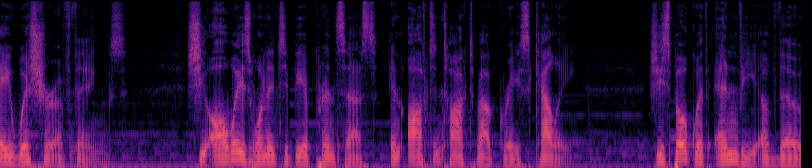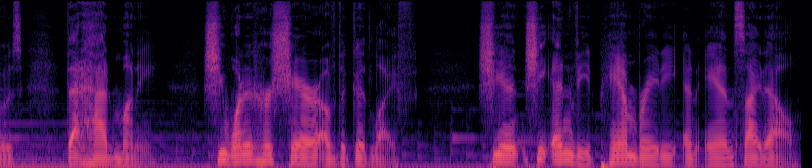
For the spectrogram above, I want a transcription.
a wisher of things. She always wanted to be a princess and often talked about Grace Kelly. She spoke with envy of those that had money. She wanted her share of the good life. She, she envied Pam Brady and Ann Seidel.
